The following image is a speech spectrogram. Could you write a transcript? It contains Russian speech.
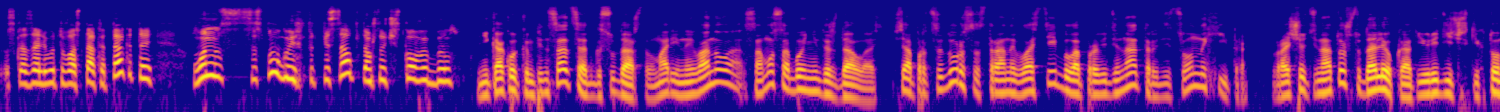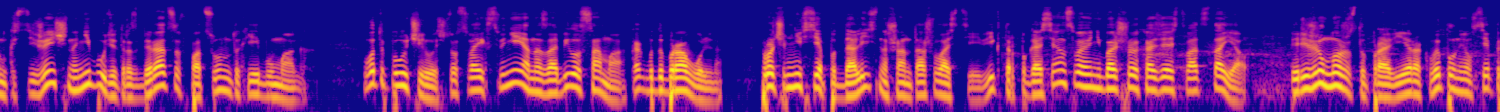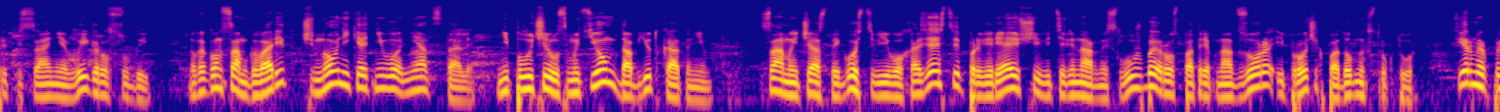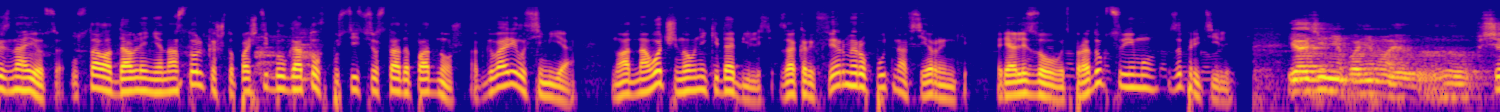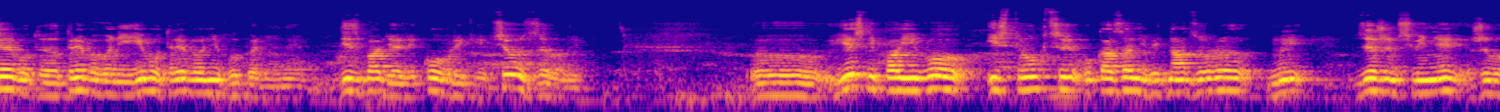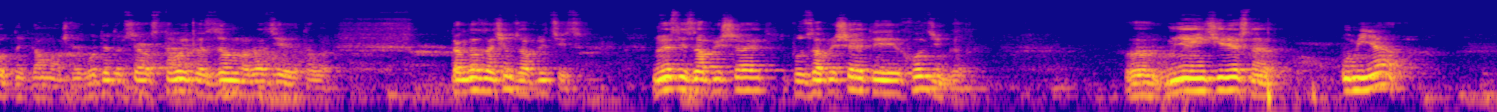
сказали, вот у вас так и так это. Он с испугу подписал, потому что участковый был. Никакой компенсации от государства Марина Иванова, само собой, не дождалась. Вся процедура со стороны властей была проведена традиционно хитро, в расчете на то, что далекая от юридических тонкостей женщина не будет разбираться в подсунутых ей бумагах. Вот и получилось, что своих свиней она забила сама, как бы добровольно. Впрочем, не все поддались на шантаж властей. Виктор Погосян свое небольшое хозяйство отстоял – Пережил множество проверок, выполнил все предписания, выиграл суды. Но, как он сам говорит, чиновники от него не отстали. Не получилось мытьем, добьют катанием. Самые частые гости в его хозяйстве – проверяющие ветеринарной службы, Роспотребнадзора и прочих подобных структур. Фермер признается, устал от давления настолько, что почти был готов пустить все стадо под нож. Отговорила семья. Но одного чиновники добились, закрыв фермеру путь на все рынки. Реализовывать продукцию ему запретили. Я один не понимаю, э, все вот э, требования, его требования выполнены. Дисбадеры, коврики, все сделано. Э, если по его инструкции, указаний ветнадзора мы держим свиней, животных домашних, вот эта вся стройка сделана ради этого, тогда зачем запретить? Но если запрещает, пусть запрещает и холдингов. Э, мне интересно, у меня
